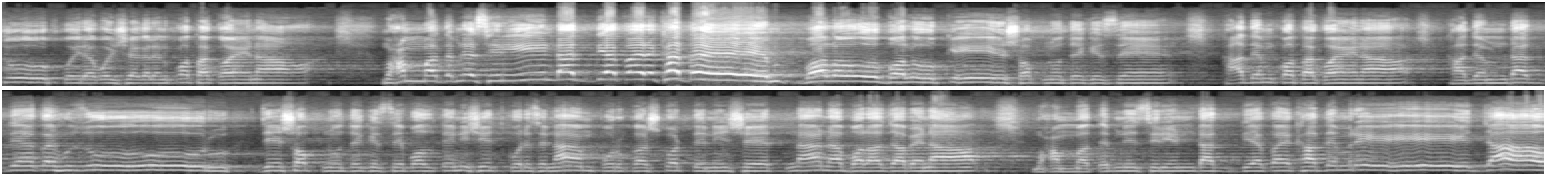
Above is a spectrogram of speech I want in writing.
চুপ কইরা বসে গেলেন, কথা কয় না। মোহাম্মদ এমনি সিরিন ডাক দিয়া কয়ের খাদেম, বলো বলো কে স্বপ্ন দেখেছে? খাদেম কথা কয় না। খাদেম ডাক দিয়া কয়, হুজুর, যে স্বপ্ন দেখেছে বলতে নিষেধ করেছে, নাম প্রকাশ করতে নিষেধ। না না, বলা যাবে না। মোহাম্মদ এমনি সিরিন ডাক দিয়া কয়, খাদেম রে, যাও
